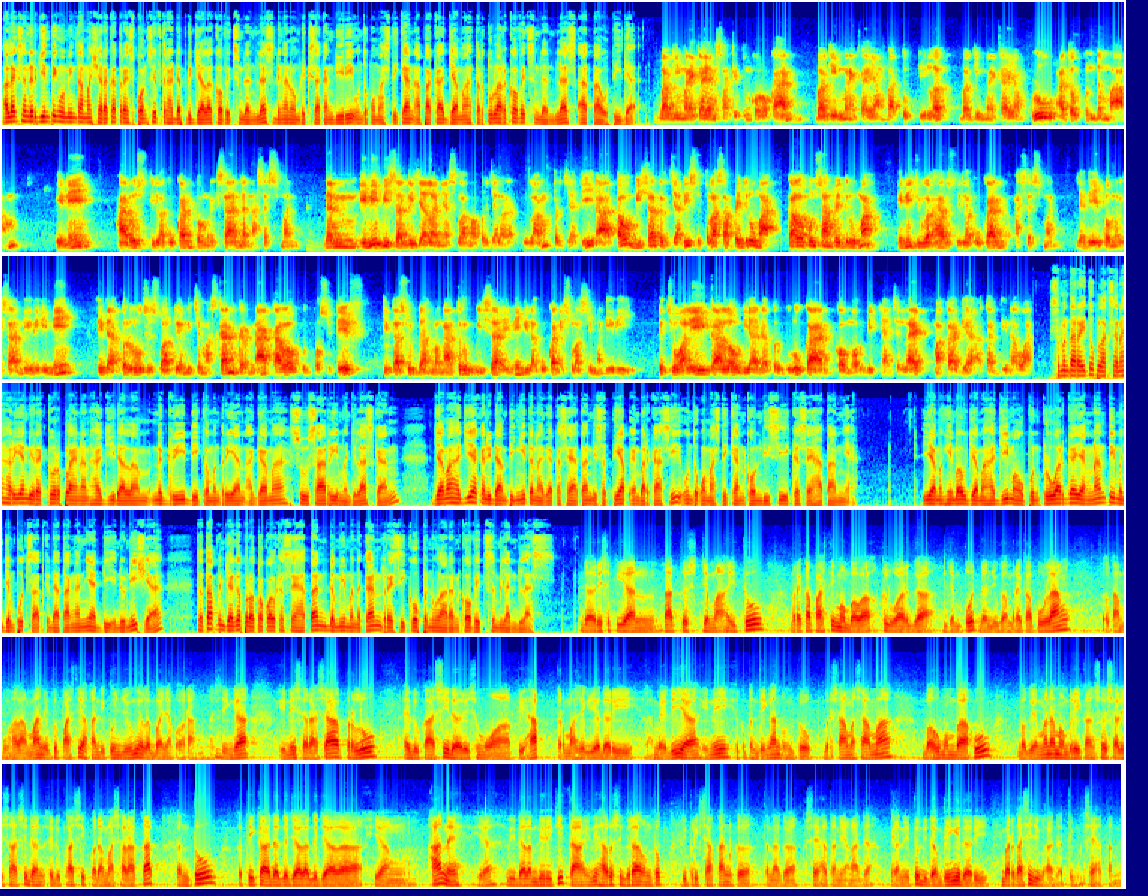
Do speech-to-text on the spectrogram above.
Alexander Ginting meminta masyarakat responsif terhadap gejala COVID-19 dengan memeriksakan diri untuk memastikan apakah jamaah tertular COVID-19 atau tidak. Bagi mereka yang sakit tenggorokan, bagi mereka yang batuk pilek, bagi mereka yang flu ataupun demam, ini harus dilakukan pemeriksaan dan asesmen. Dan ini bisa gejalanya selama perjalanan pulang terjadi atau bisa terjadi setelah sampai di rumah. Kalaupun sampai di rumah, ini juga harus dilakukan asesmen. Jadi pemeriksaan diri ini tidak perlu sesuatu yang dicemaskan karena kalaupun positif kita sudah mengatur bisa ini dilakukan isolasi mandiri. Kecuali kalau dia ada perburukan, komorbidnya jelek, maka dia akan dirawat. Sementara itu, pelaksana harian Direktur Pelayanan Haji dalam Negeri di Kementerian Agama, Susari, menjelaskan, jamaah haji akan didampingi tenaga kesehatan di setiap embarkasi untuk memastikan kondisi kesehatannya. Ia menghimbau jamaah haji maupun keluarga yang nanti menjemput saat kedatangannya di Indonesia tetap menjaga protokol kesehatan demi menekan resiko penularan COVID-19. Dari sekian ratus jemaah itu, mereka pasti membawa keluarga jemput dan juga mereka pulang ke kampung halaman itu pasti akan dikunjungi oleh banyak orang. Sehingga ini saya rasa perlu edukasi dari semua pihak, termasuk juga dari media, ini kepentingan untuk bersama-sama bahu-membahu bagaimana memberikan sosialisasi dan edukasi kepada masyarakat. Tentu ketika ada gejala-gejala yang aneh ya di dalam diri kita ini harus segera untuk diperiksakan ke tenaga kesehatan yang ada dan itu didampingi dari embarkasi juga ada tim kesehatan.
